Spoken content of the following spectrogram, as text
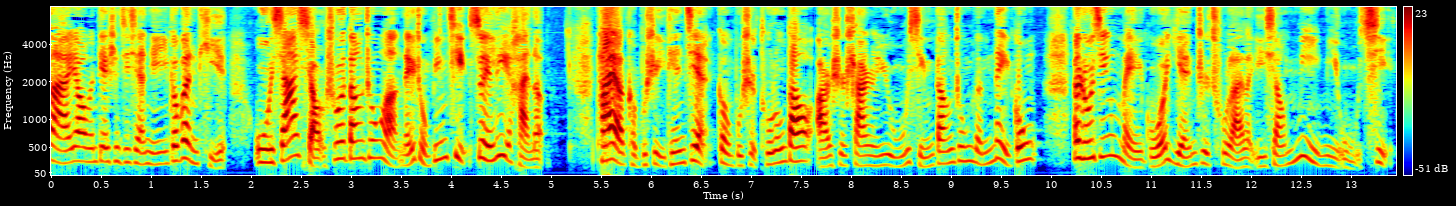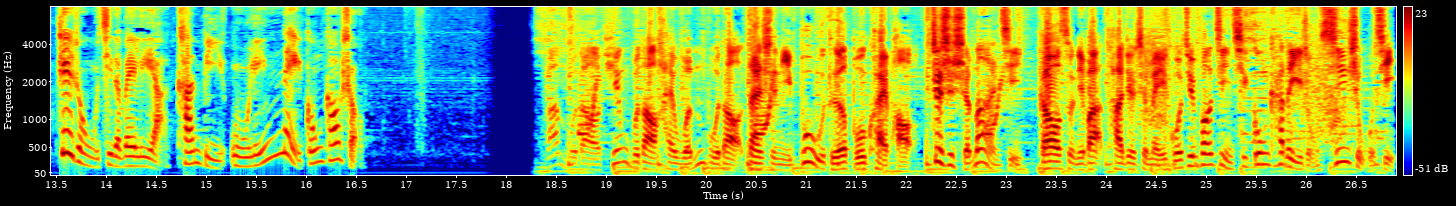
接下来要问电视机前您一个问题：武侠小说当中啊，哪种兵器最厉害呢？它呀可不是倚天剑，更不是屠龙刀，而是杀人于无形当中的内功。那如今美国研制出来了一项秘密武器，这种武器的威力啊，堪比武林内功高手。看不到、听不到、还闻不到，但是你不得不快跑。这是什么暗器？告诉你吧，它就是美国军方近期公开的一种新式武器。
